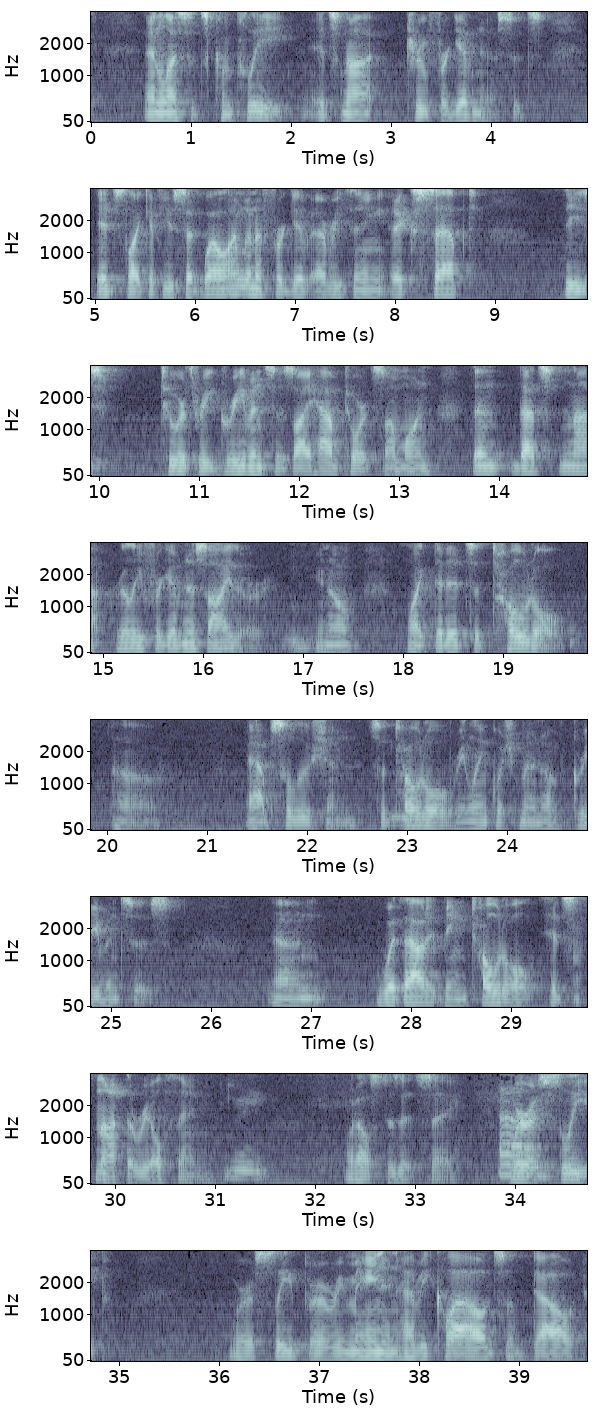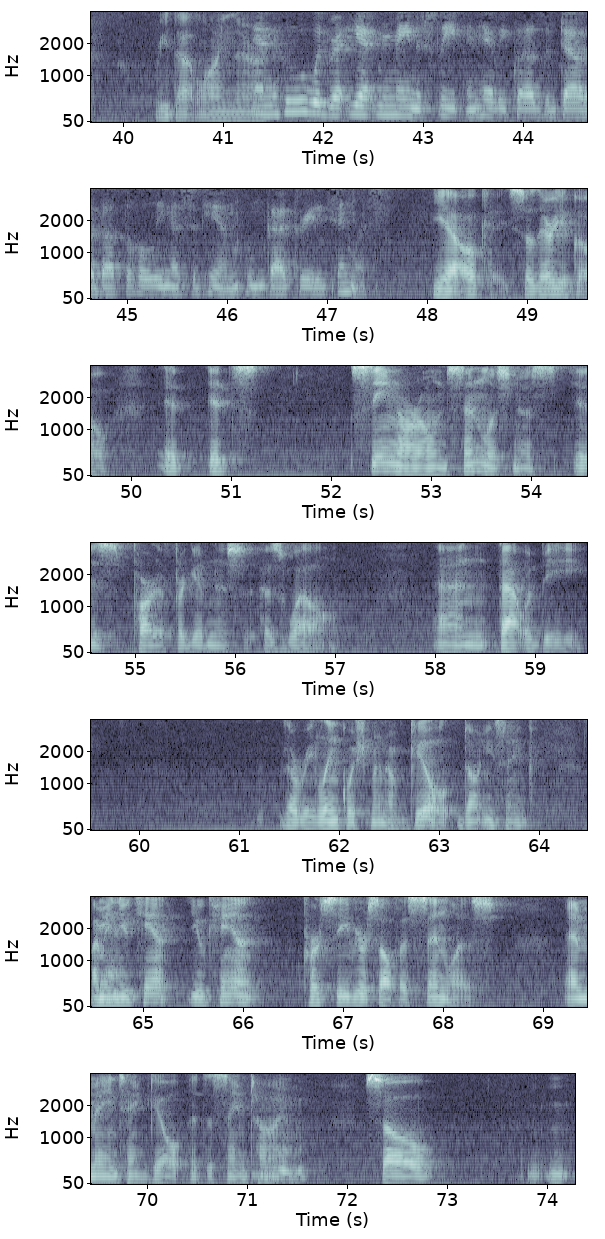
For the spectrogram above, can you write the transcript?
unless it's complete, it's not true forgiveness. It's it's like if you said, "Well, I'm going to forgive everything except these two or three grievances I have towards someone, then that's not really forgiveness either. You know, like that it's a total uh, absolution, it's a total relinquishment of grievances. And without it being total, it's not the real thing. Right. What else does it say? Um, We're asleep. We're asleep, uh, remain in heavy clouds of doubt Read that line there. And who would re- yet remain asleep in heavy clouds of doubt about the holiness of Him whom God created sinless? Yeah, okay. So there you go. It, it's seeing our own sinlessness is part of forgiveness as well. And that would be the relinquishment of guilt, don't you think? I mean, yeah. you can't you can't perceive yourself as sinless and maintain guilt at the same time. Mm. So m-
